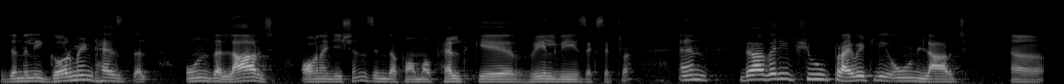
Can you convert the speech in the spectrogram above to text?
So, generally government has the owns the large organizations in the form of healthcare, railways etc. and there are very few privately owned large uh,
